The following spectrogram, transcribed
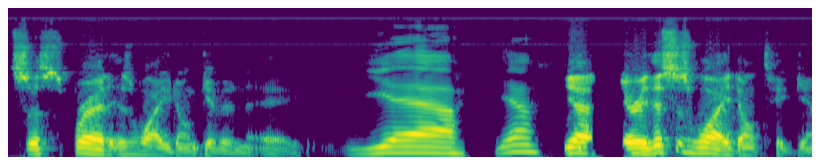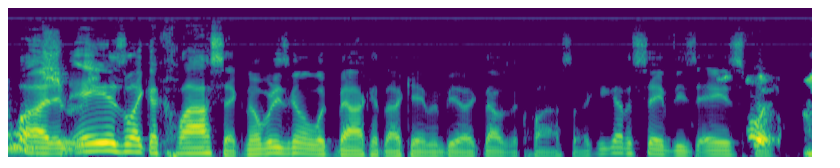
so spread is why you don't give it an A. Yeah, yeah. Yeah, Gary, this is why I don't take gambling What? An. A is like a classic. Nobody's gonna look back at that game and be like, "That was a classic." You got to save these A's Oh, for.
